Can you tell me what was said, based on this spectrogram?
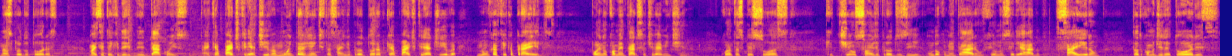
nas produtoras, mas você tem que lidar com isso, né? Que a parte criativa, muita gente está saindo de produtora porque a parte criativa nunca fica para eles. Põe no comentário se eu estiver mentindo. Quantas pessoas que tinham o sonho de produzir um documentário, um filme, um seriado, saíram, tanto como diretores,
